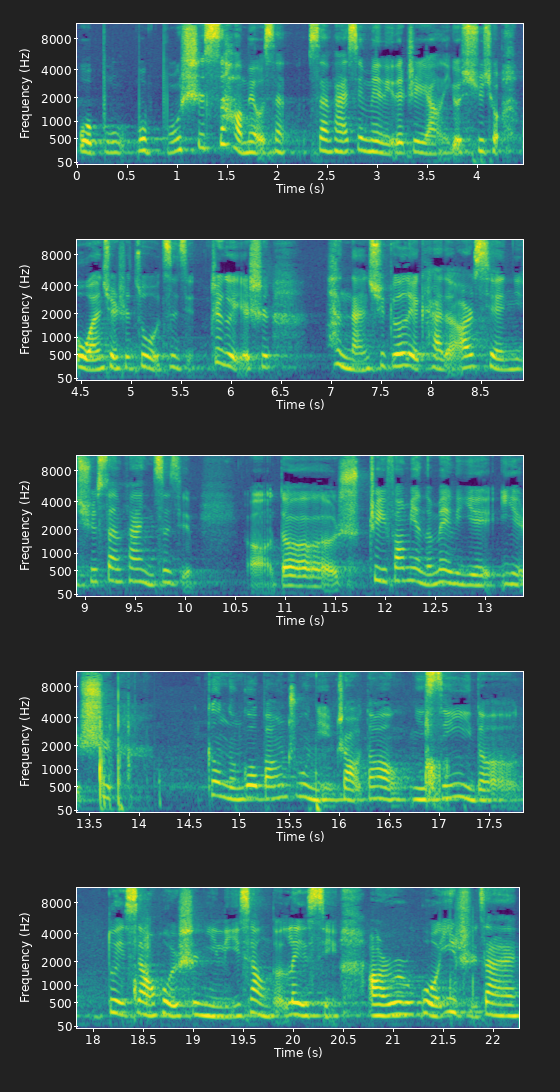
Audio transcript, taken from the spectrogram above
我不，我不是丝毫没有散散发性魅力的这样一个需求，我完全是做我自己。这个也是很难去割裂开的。而且你去散发你自己，呃的这一方面的魅力，也也是更能够帮助你找到你心仪的。对象或者是你理想的类型，而如果一直在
